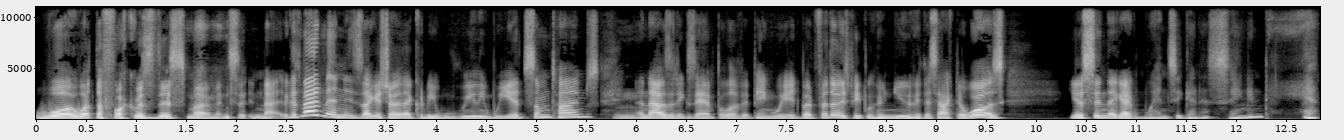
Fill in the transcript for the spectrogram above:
Whoa! What the fuck was this moment? in Mad? Because Mad Men is like a show that could be really weird sometimes, Mm. and that was an example of it being weird. But for those people who knew who this actor was, you're sitting there going, when's he going to sing and dance? And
